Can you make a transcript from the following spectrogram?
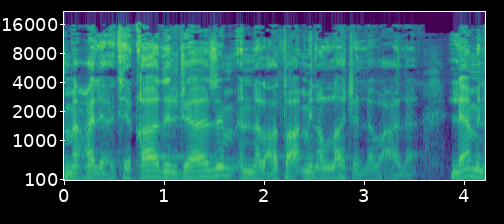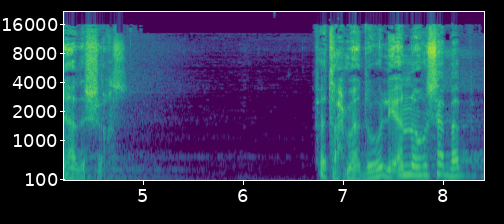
مع الاعتقاد الجازم أن العطاء من الله جل وعلا لا من هذا الشخص. فتحمده لأنه سبب.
